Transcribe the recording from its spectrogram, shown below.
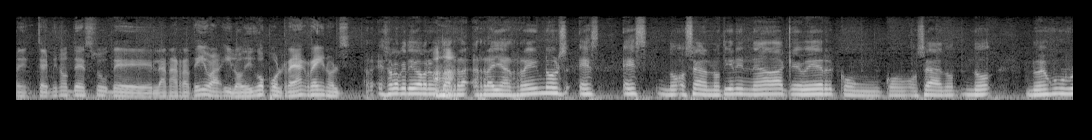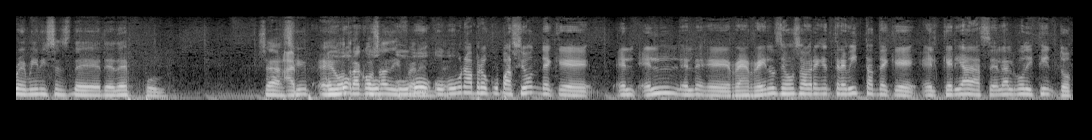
en términos de su de la narrativa y lo digo por Ryan Reynolds. Eso es lo que te iba a preguntar. Ajá. Ryan Reynolds es, es no, o sea, no tiene nada que ver con, con o sea, no, no, no es un reminiscence de, de Deadpool. O sea, sí, Ah, es hubo- otra cosa hubo, diferente. Hubo una preocupación de que él, él, él, eh, Ryan Reynolds dejó saber en entrevistas de que él quería hacer algo distinto.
